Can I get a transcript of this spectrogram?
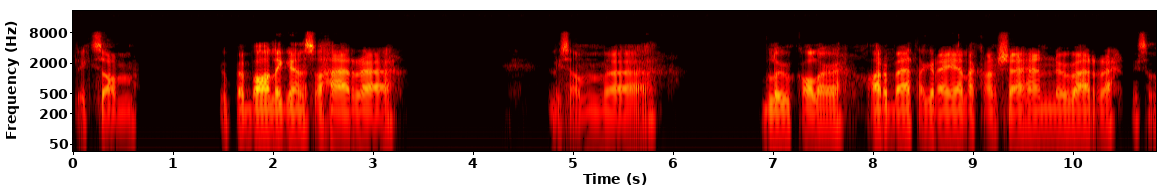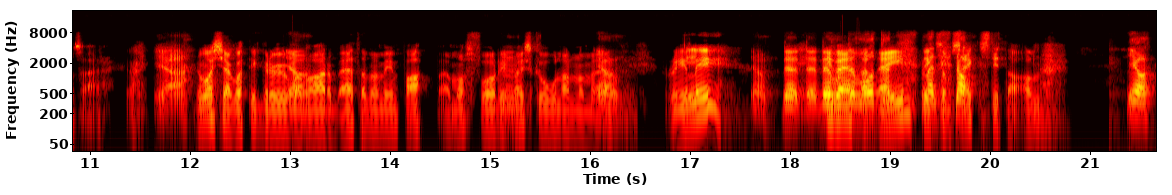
liksom uppenbarligen så här uh, liksom uh, blue collar arbetargrej eller kanske ännu värre liksom så här Ja. nu måste jag gå till gruvan Ja. och arbeta med min pappa jag måste få rimma Mm. i skolan och med Ja. really? Ja. Det, det, det, vet det låter... det är inte men, liksom no. 60-tal Ja,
